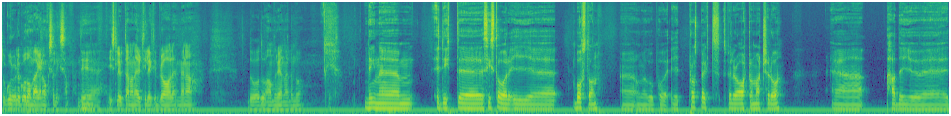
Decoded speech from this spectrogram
då går det väl att gå de vägarna också liksom. Det, Mm. I slutändan är du tillräckligt bra, jag menar, då, då hamnar du i NHL ändå. Din, eh, ditt eh, sista år i eh, Boston, eh, om jag går på Elite Prospects, spelade 18 matcher då. Eh, hade ju eh,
